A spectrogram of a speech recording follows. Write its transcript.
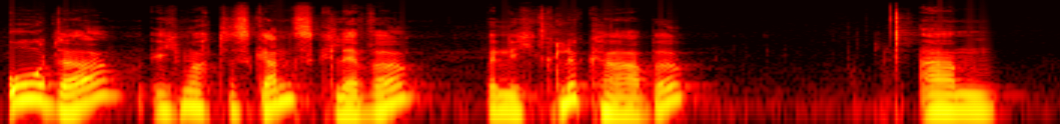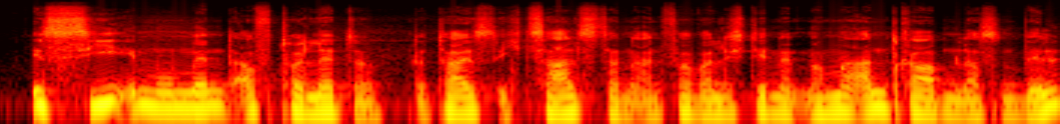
Oder ich mache das ganz clever, wenn ich Glück habe, ähm, ist sie im Moment auf Toilette. Das heißt, ich zahle es dann einfach, weil ich den nicht nochmal antraben lassen will.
